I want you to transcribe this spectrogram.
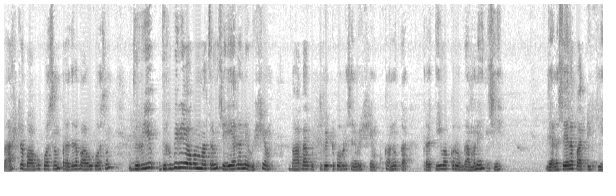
రాష్ట్ర బాగు కోసం ప్రజల బాగు కోసం దుర్వి దుర్వినియోగం మాత్రం చేయాలనే విషయం బాగా గుర్తుపెట్టుకోవలసిన విషయం. కనుక ప్రతి ఒక్కరూ గమనించి జనసేన పార్టీకి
